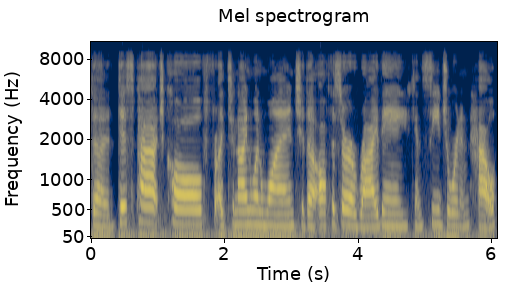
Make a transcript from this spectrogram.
the dispatch call for, like to 911 to the officer arriving. You can see Jordan how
